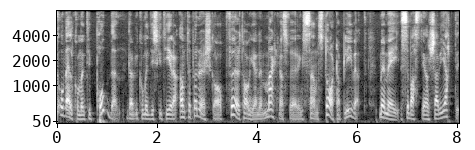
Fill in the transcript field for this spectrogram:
och välkommen till podden där vi kommer diskutera entreprenörskap, företagande, marknadsföring samt startuplivet med mig Sebastian Shariati.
